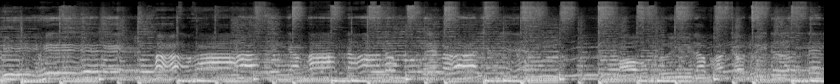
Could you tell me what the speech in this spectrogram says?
เฮ้。 เฮ้ฮ่าฮ่าจะห่างนาแล้วเวลาเย็นเอาคุยแล้วพาเจ้าด้วยเดินเล่น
